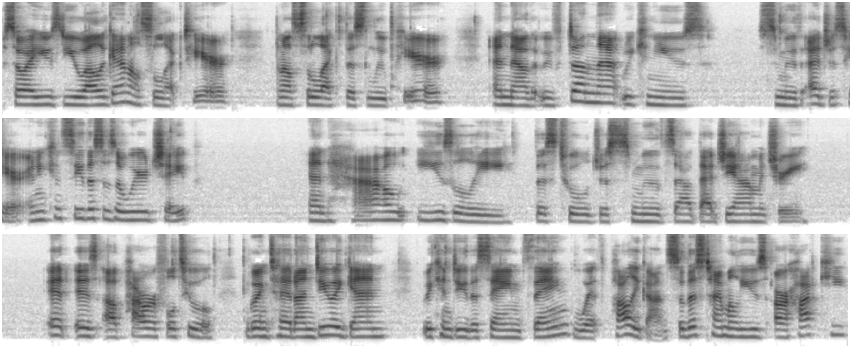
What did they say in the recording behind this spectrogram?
So I used UL again, I'll select here and I'll select this loop here. And now that we've done that, we can use smooth edges here. And you can see this is a weird shape and how easily this tool just smooths out that geometry. It is a powerful tool. I'm going to hit undo again. We can do the same thing with polygons. So this time I'll use our hotkey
